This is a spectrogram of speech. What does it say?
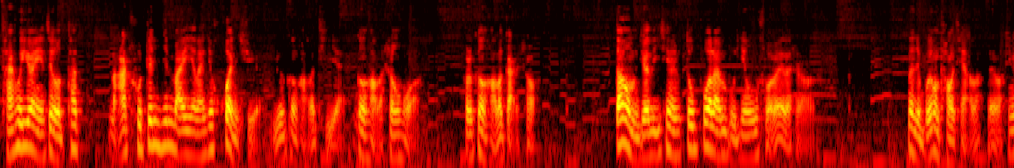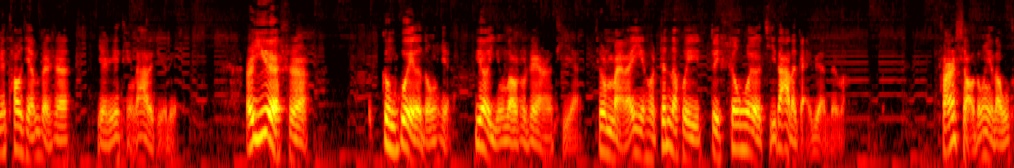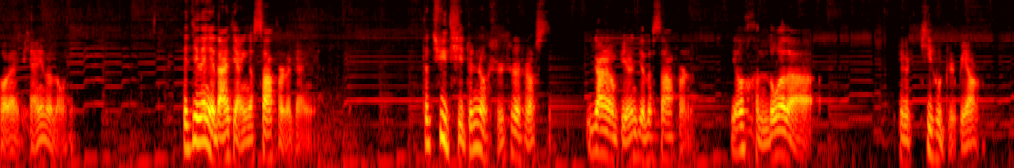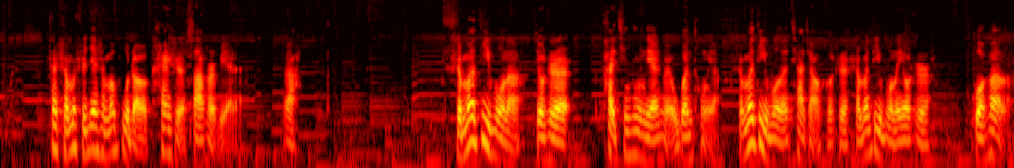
才会愿意最后他拿出真金白银来去换取一个更好的体验、更好的生活或者更好的感受。当我们觉得一切都波澜不惊、无所谓的时候，那就不用掏钱了，对吧？因为掏钱本身也是一个挺大的决定，而越是更贵的东西，越要营造出这样的体验，就是买完以后真的会对生活有极大的改变，对吧？反而小东西倒无所谓，便宜的东西。那今天给大家讲一个 suffer 的概念，它具体真正实施的时候，让让别人觉得 suffer 呢，有很多的。这个技术指标，在什么时间、什么步骤开始 suffer 别人，对吧？什么地步呢？就是太蜻蜓点水、无关痛痒。什么地步呢？恰巧合适。什么地步呢？又是过分了，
